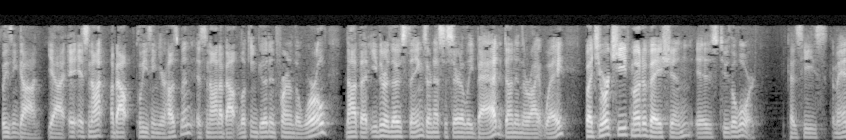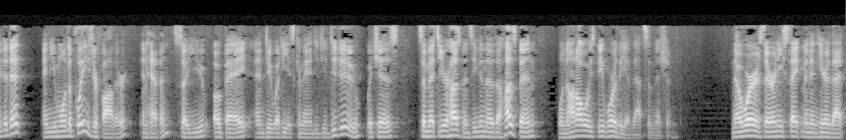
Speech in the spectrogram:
Pleasing God. Yeah, it's not about pleasing your husband. It's not about looking good in front of the world. Not that either of those things are necessarily bad, done in the right way. But your chief motivation is to the Lord because He's commanded it and you want to please your Father in heaven. So you obey and do what He has commanded you to do, which is submit to your husbands, even though the husband will not always be worthy of that submission. Nowhere is there any statement in here that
